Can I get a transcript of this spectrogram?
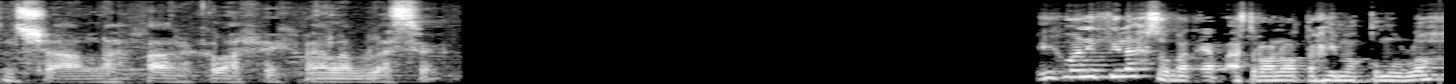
Inshallah. Barakallah fiqh. May Allah bless you. Ikhwani filah Sobat App Astronaut rahimakumullah,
